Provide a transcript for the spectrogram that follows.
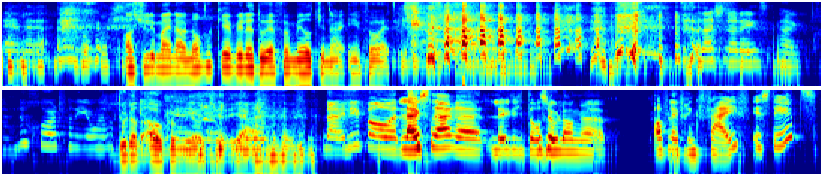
En, eh, Als jullie mij nou nog een keer willen, doe even een mailtje naar info. En als je nou denkt, nou, ik heb genoeg gehoord van die jongen. Doe dan ook een mailtje. Ja. nou, in ieder geval, eh, luisteraar, eh, leuk dat je het al zo lang... eh, aflevering 5 is dit.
